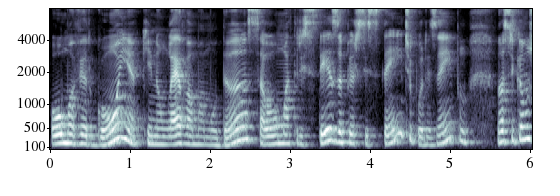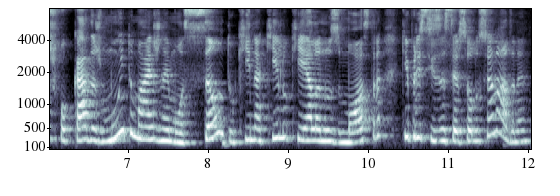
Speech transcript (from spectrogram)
ou uma vergonha que não leva a uma mudança ou uma tristeza persistente, por exemplo, nós ficamos focadas muito mais na emoção do que naquilo que ela nos mostra que precisa ser solucionado, né?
